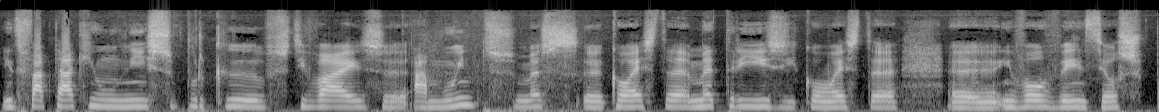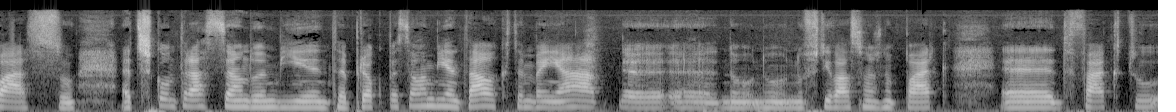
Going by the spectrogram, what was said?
e de facto há aqui um nicho porque festivais uh, há muitos, mas uh, com esta matriz e com esta envolvência, o espaço, a descontração do ambiente, a preocupação ambiental que também há no, no, no, Festival Sons no Parque, de facto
